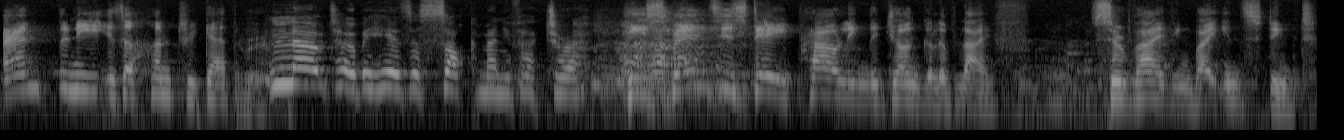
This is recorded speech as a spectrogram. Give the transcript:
Anthony is a hunter-gatherer. No, Toby, he is a sock manufacturer. He spends his day prowling the jungle of life, surviving by instinct,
